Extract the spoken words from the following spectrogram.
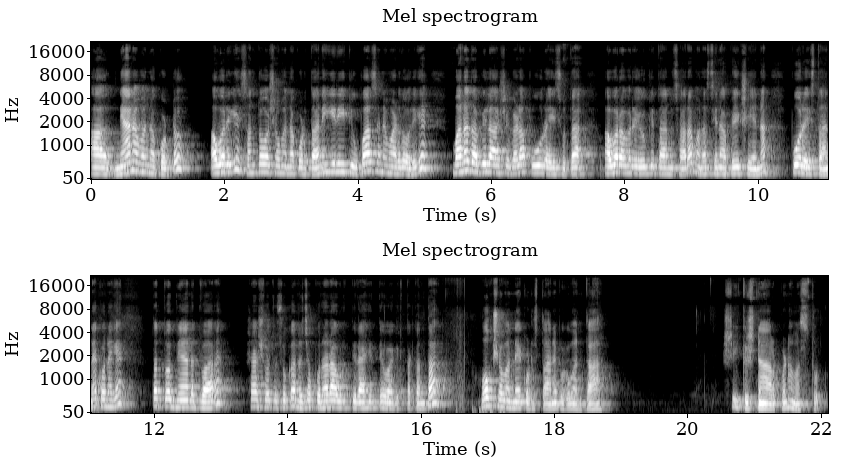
ಆ ಜ್ಞಾನವನ್ನು ಕೊಟ್ಟು ಅವರಿಗೆ ಸಂತೋಷವನ್ನು ಕೊಡ್ತಾನೆ ಈ ರೀತಿ ಉಪಾಸನೆ ಮಾಡಿದವರಿಗೆ ಮನದ ಅಭಿಲಾಷೆಗಳ ಪೂರೈಸುತ್ತಾ ಅವರವರ ಯೋಗ್ಯತಾನುಸಾರ ಮನಸ್ಸಿನ ಅಪೇಕ್ಷೆಯನ್ನು ಪೂರೈಸ್ತಾನೆ. ಕೊನೆಗೆ ತತ್ವಜ್ಞಾನ ದ್ವಾರ ಶಾಶ್ವತ ಸುಖ ನಚ ಪುನರಾವೃತ್ತಿರಾಹಿತ್ಯವಾಗಿರ್ತಕ್ಕಂಥ ಮೋಕ್ಷವನ್ನೇ ಕೊಡಿಸ್ತಾನೆ ಭಗವಂತ. ಶ್ರೀಕೃಷ್ಣ ಅರ್ಪಣ ಮಸ್ತು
